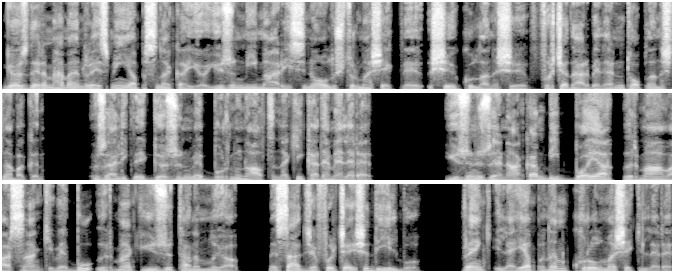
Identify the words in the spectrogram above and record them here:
Gözlerim hemen resmin yapısına kayıyor. Yüzün mimarisini oluşturma şekli, ışığı kullanışı, fırça darbelerinin toplanışına bakın. Özellikle gözün ve burnun altındaki kademelere. Yüzün üzerine akan bir boya ırmağı var sanki ve bu ırmak yüzü tanımlıyor. Ve sadece fırça işi değil bu. Renk ile yapının kurulma şekilleri.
